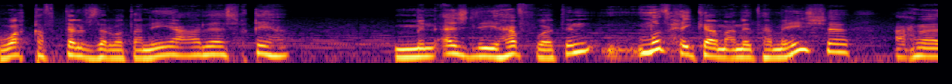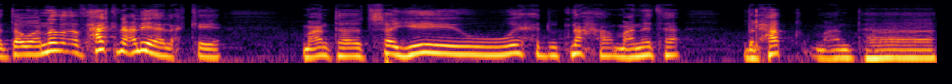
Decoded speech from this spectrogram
وقف التلفزة الوطنية على ساقيها. من أجل هفوة مضحكة معناتها ماهيش إحنا توا ضحكنا عليها الحكاية. معناتها تسيي واحد وتنحى معناتها بالحق. معناتها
